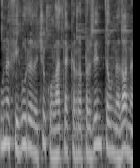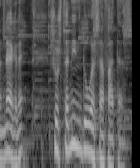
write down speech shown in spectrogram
una figura de xocolata que representa una dona negra sostenint dues safates.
